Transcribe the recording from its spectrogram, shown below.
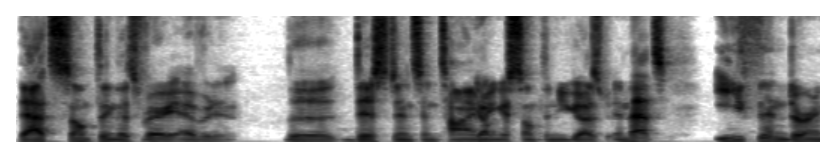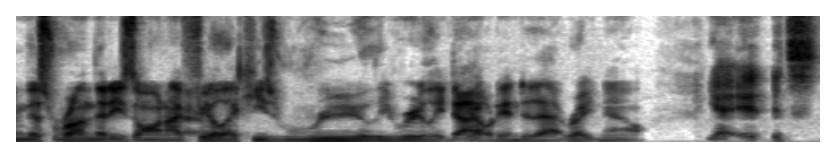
that's something that's very evident. The distance and timing Yep. is something you guys and that's Ethan during this run that he's on, I feel like he's really, really dialed into that right now. Yeah, it, it's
